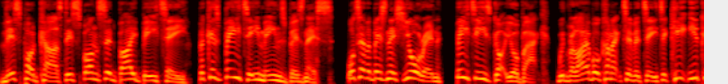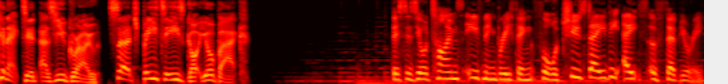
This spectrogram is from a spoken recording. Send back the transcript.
This podcast is sponsored by BT because BT means business. Whatever business you're in, BT's got your back with reliable connectivity to keep you connected as you grow. Search BT's got your back. This is your Times evening briefing for Tuesday, the 8th of February.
